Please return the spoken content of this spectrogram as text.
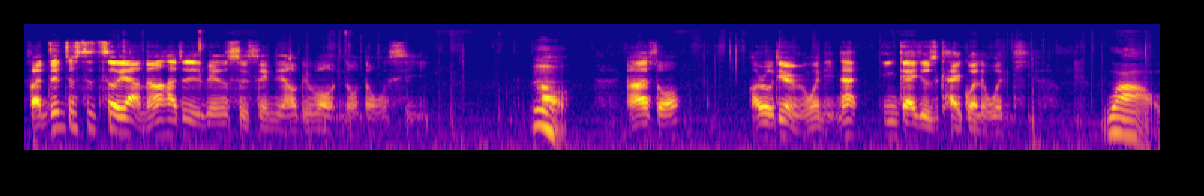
反正就是这样。然后他这边碎碎念，然后边帮我弄东西。好，嗯、然后他说：“好，如果电源没问题，那应该就是开关的问题了。”哇哦！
